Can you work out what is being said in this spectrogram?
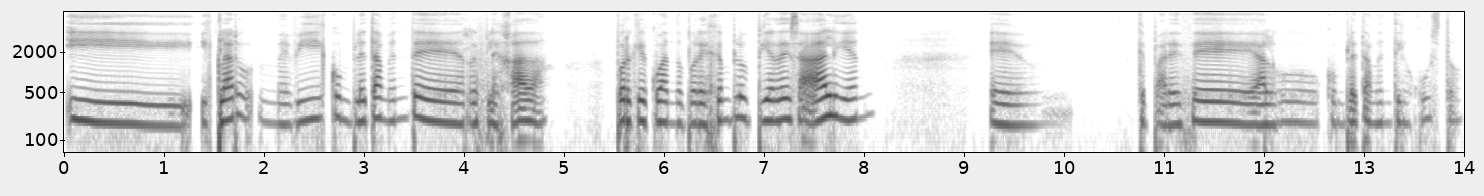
Y claro, me vi completamente reflejada. Porque cuando, por ejemplo, pierdes a alguien, eh, te parece algo completamente injusto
